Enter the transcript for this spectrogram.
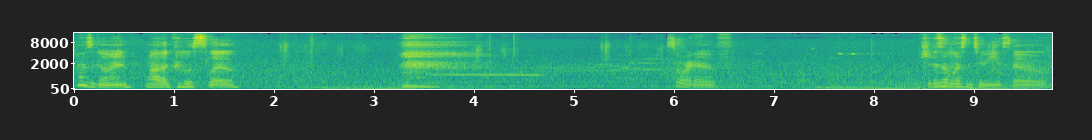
How's it going? Wow, that girl's slow. sort of. She doesn't listen to me, so...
